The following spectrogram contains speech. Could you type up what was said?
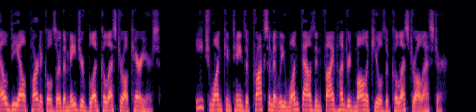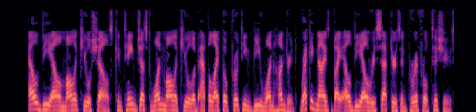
LDL particles are the major blood cholesterol carriers. Each one contains approximately 1,500 molecules of cholesterol ester. LDL molecule shells contain just one molecule of apolipoprotein B100, recognized by LDL receptors in peripheral tissues.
